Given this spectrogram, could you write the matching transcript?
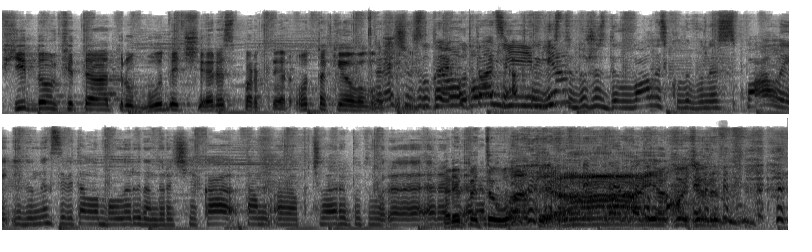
Вхід до амфітеатру буде через партер. От таке До речі, оголошення. в Слухай, жовтневому отам є ім'я? активісти дуже здивувались, коли вони спали, і до них завітала балерина, до речі, яка там е, почала репету... ре- ре- Репетувати? А, я хочу репетувати.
